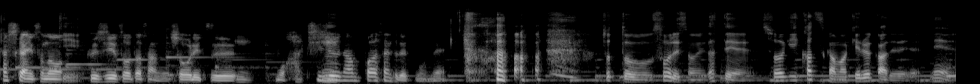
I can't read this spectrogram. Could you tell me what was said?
確かにその藤井聡太さんの勝率、んもう80何パーセントですもんね。ちょっとそうですよね。だって、将棋勝つか負けるかでね、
